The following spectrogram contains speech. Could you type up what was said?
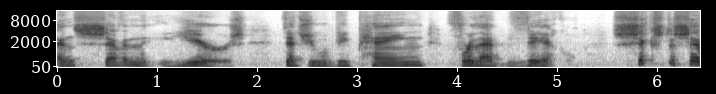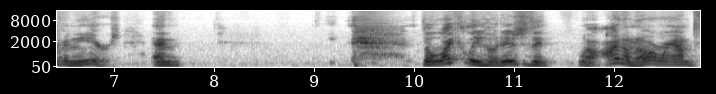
and seven years that you would be paying for that vehicle. Six to seven years. And the likelihood is that, well, I don't know, around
